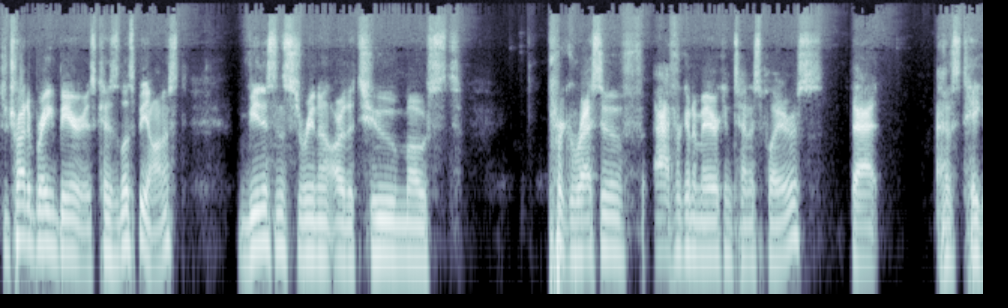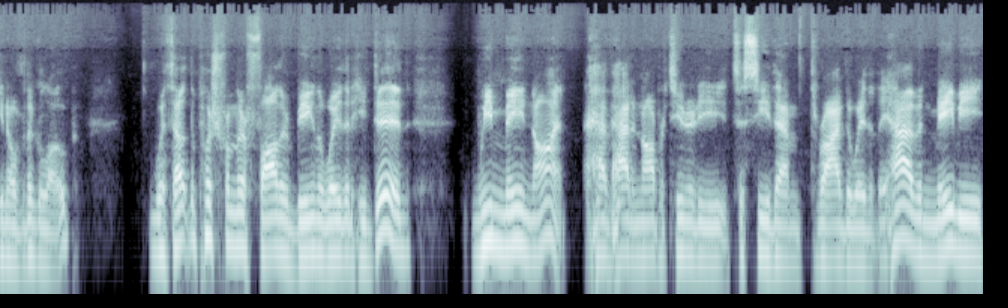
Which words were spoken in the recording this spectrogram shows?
to try to break barriers, because let's be honest, Venus and Serena are the two most progressive African American tennis players that has taken over the globe. Without the push from their father being the way that he did, we may not have had an opportunity to see them thrive the way that they have. And maybe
